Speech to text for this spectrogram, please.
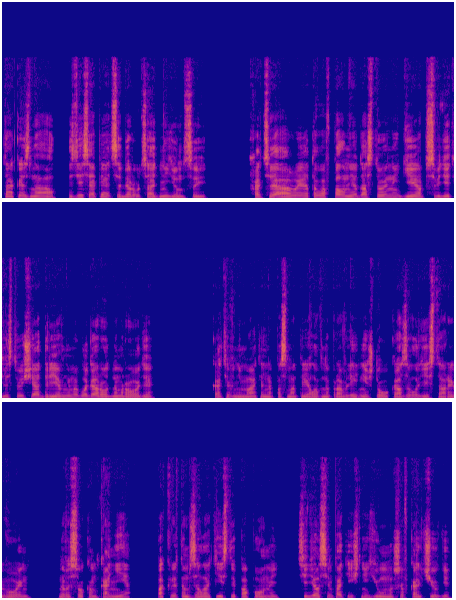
Так и знал, здесь опять соберутся одни юнцы. Хотя у этого вполне достойный герб, свидетельствующий о древнем и благородном роде. Катя внимательно посмотрела в направлении, что указывал ей старый воин. На высоком коне, покрытом золотистой попоной, сидел симпатичный юноша в кольчуге,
